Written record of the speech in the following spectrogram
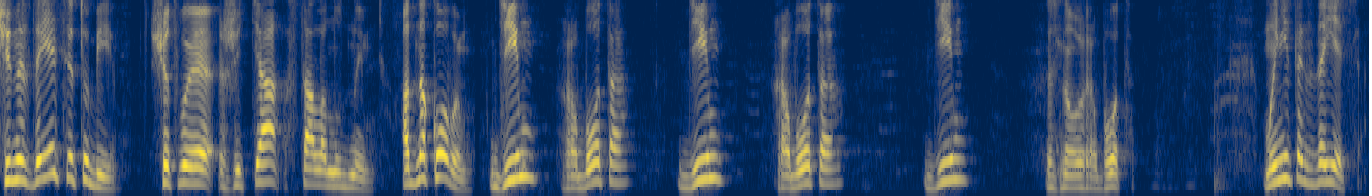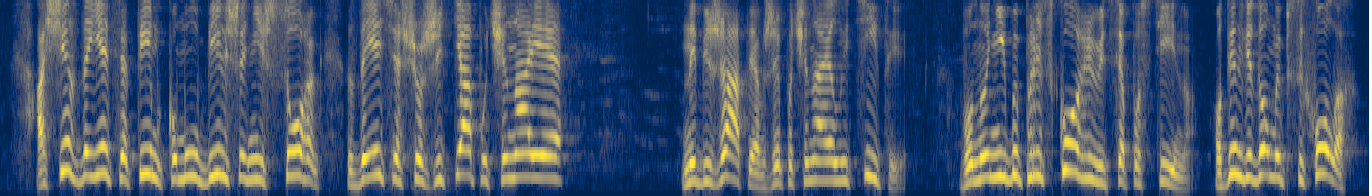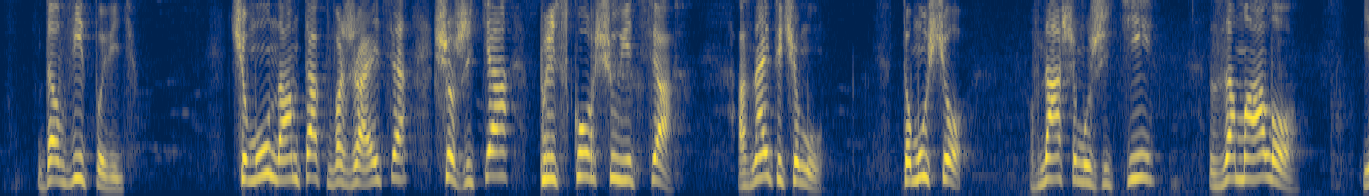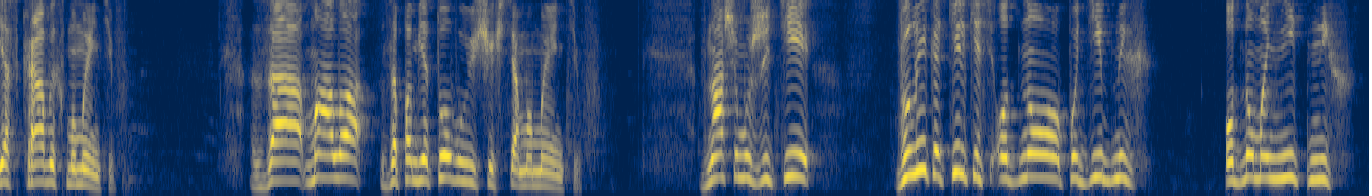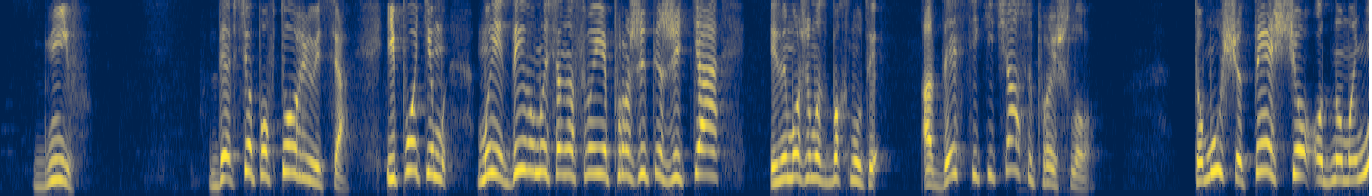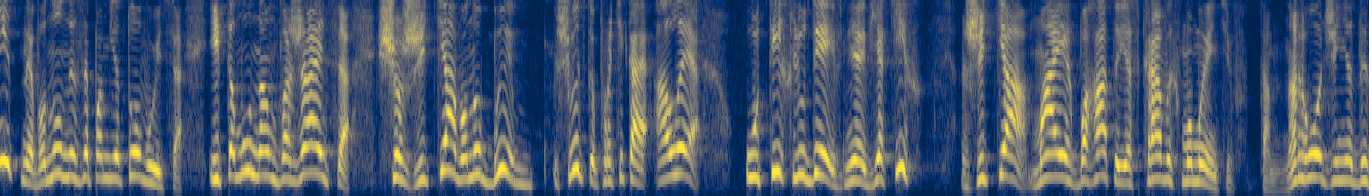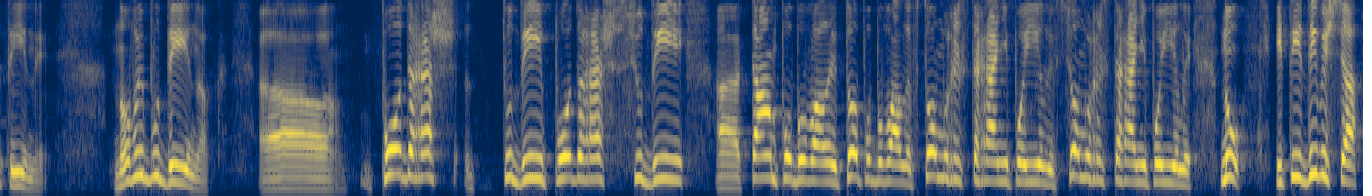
Чи не здається тобі, що твоє життя стало нудним? Однаковим дім, робота, дім, робота, дім, знову робота. Мені так здається. А ще здається тим, кому більше, ніж 40, здається, що життя починає не біжати, а вже починає летіти. Воно ніби прискорюється постійно. Один відомий психолог дав відповідь, чому нам так вважається, що життя прискорчується. А знаєте чому? Тому що в нашому житті замало яскравих моментів, замало запам'ятовуючихся моментів. В нашому житті велика кількість одноподібних, одноманітних днів, де все повторюється. І потім ми дивимося на своє прожите життя і не можемо збахнути. А де стільки часу пройшло? Тому що те, що одноманітне, воно не запам'ятовується. І тому нам вважається, що життя воно би швидко протікає. Але у тих людей, в яких життя має багато яскравих моментів, там народження дитини, новий будинок, подорож туди, подорож сюди, там побували, то побували, в тому ресторані поїли, в цьому ресторані поїли. Ну, і ти дивишся,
